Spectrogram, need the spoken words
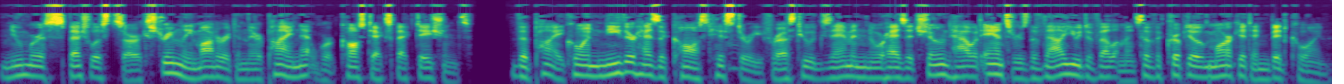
numerous specialists are extremely moderate in their Pi network cost expectations. The Pi coin neither has a cost history for us to examine nor has it shown how it answers the value developments of the crypto market and Bitcoin.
